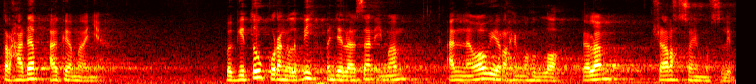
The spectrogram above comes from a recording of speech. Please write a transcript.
terhadap agamanya. Begitu kurang lebih penjelasan Imam An-Nawawi rahimahullah dalam Syarah Sahih Muslim.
